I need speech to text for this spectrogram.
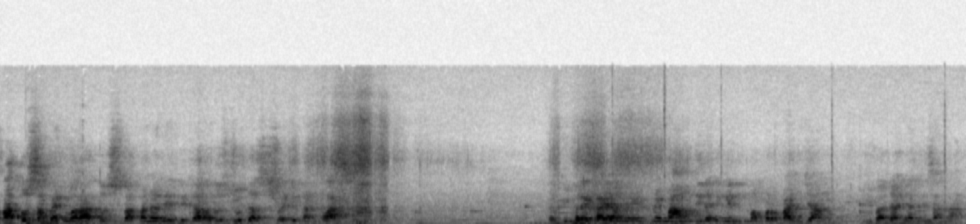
100 sampai 200 bahkan ada yang 300 juta sesuai dengan kelas. Bagi mereka yang me memang tidak ingin memperpanjang ibadahnya di sana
